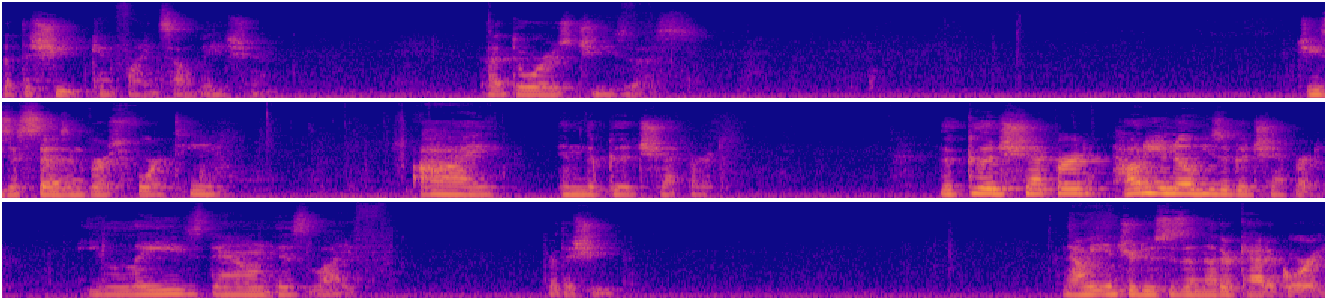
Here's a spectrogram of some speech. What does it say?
that the sheep can find salvation. That door is Jesus. Jesus says in verse 14, I am the good shepherd. The good shepherd, how do you know he's a good shepherd? He lays down his life for the sheep. Now he introduces another category.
